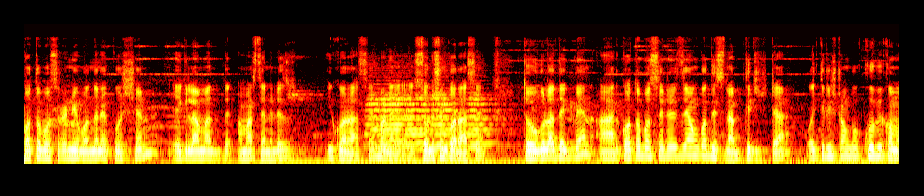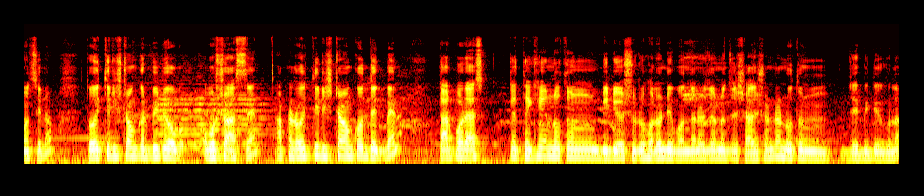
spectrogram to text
গত বছরের নিবন্ধনের কোশ্চেন এগুলো আমার আমার চ্যানেলে ই করা আছে মানে সলিউশন করা আছে। তো ওগুলো দেখবেন, আর গত বছরের যে অঙ্ক দিয়েছিলাম তিরিশটা, ওই তিরিশটা অঙ্ক খুবই কমন ছিল। তো ওই তিরিশটা অঙ্কের ভিডিও অবশ্য আছে। আপনারা ওই তিরিশটা অঙ্ক দেখবেন, তারপরে আজকে থেকে নতুন ভিডিও শুরু হলো। নিবন্ধনের জন্য যে সাজেশনটা নতুন যে ভিডিওগুলো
